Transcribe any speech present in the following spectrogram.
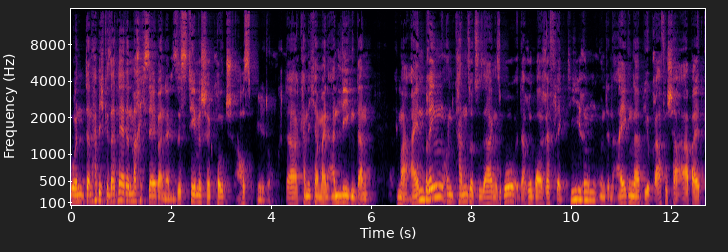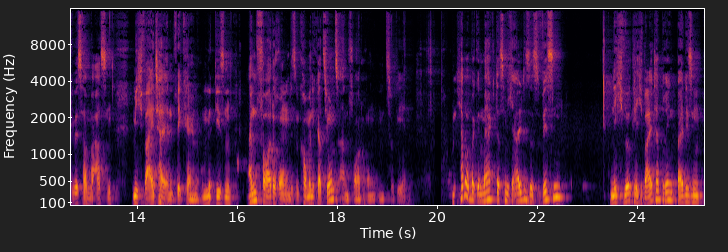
Und dann habe ich gesagt, naja, dann mache ich selber eine systemische Coach-Ausbildung. Da kann ich ja mein Anliegen dann immer einbringen und kann sozusagen so darüber reflektieren und in eigener biografischer Arbeit gewissermaßen mich weiterentwickeln, um mit diesen Anforderungen, diesen Kommunikationsanforderungen umzugehen. Und ich habe aber gemerkt, dass mich all dieses Wissen nicht wirklich weiterbringt bei diesem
